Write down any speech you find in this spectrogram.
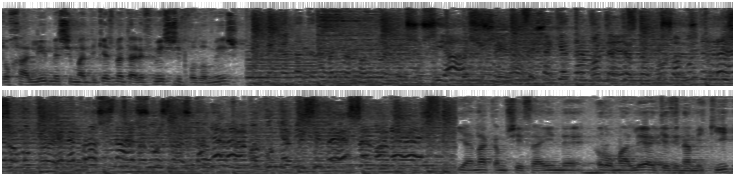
το χαλί με σημαντικές μεταρρυθμίσεις υποδομής. Με κατατρέπεται το και εξουσιάζουν Φύσα και δαίμονες πίσω μου τρέχουν. Και με προστάζουν Τα μυαλά μου έχουν γεμίσει δεσμονές Η ανάκαμψη θα είναι ρωμαλαία και δυναμική.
